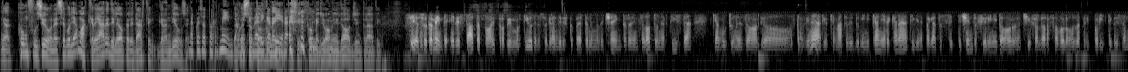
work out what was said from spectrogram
eh, confusione, se vogliamo, a creare delle opere d'arte grandiose. Da questo tormento, Da mi questo sembra di tormento, capire. sì, come gli uomini d'oggi in pratica. Sì, assolutamente, ed è stata poi proprio il motivo della sua grande riscoperta nel Novecento. Lorenzo Lotto è un artista che ha avuto un esordio straordinario, chiamato dei Dominicani Recanati, viene pagato 700 fiorini d'oro, una cifra allora favolosa per il politico di San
